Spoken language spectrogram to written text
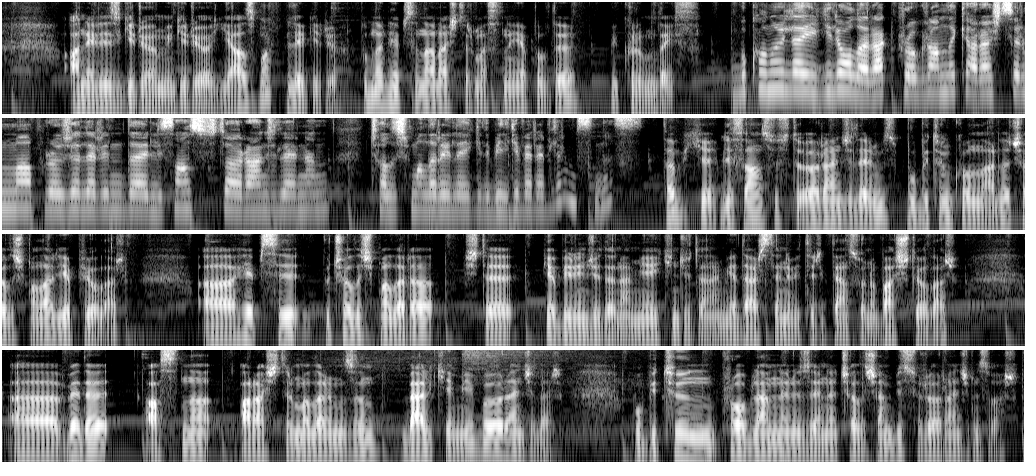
Analiz giriyor mu? Giriyor. Yazmak bile giriyor. Bunların hepsinin araştırmasının yapıldığı bir kurumdayız. Bu konuyla ilgili olarak programdaki araştırma projelerinde lisansüstü öğrencilerinin çalışmaları ile ilgili bilgi verebilir misiniz? Tabii ki lisansüstü öğrencilerimiz bu bütün konularda çalışmalar yapıyorlar. Hepsi bu çalışmalara işte ya birinci dönem ya ikinci dönem ya derslerini bitirdikten sonra başlıyorlar. Ve de aslında araştırmalarımızın bel kemiği bu öğrenciler. Bu bütün problemler üzerine çalışan bir sürü öğrencimiz var.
